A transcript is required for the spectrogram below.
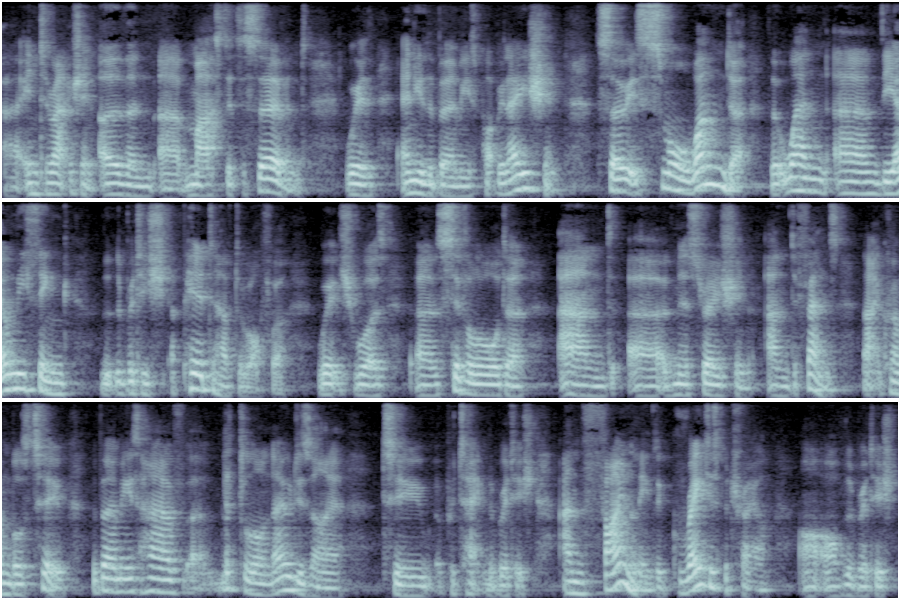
uh, interaction other than uh, master to servant with any of the Burmese population. So it's small wonder that when um, the only thing that the British appeared to have to offer, which was uh, civil order and uh, administration and defence, that crumbles too. The Burmese have uh, little or no desire to protect the British. And finally, the greatest betrayal of the British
